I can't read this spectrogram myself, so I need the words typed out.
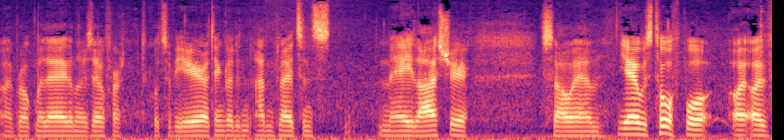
I broke my leg and I was out for guts of a year. I think I didn't hadn't played since May last year so um, yeah, it was tough, but I, have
